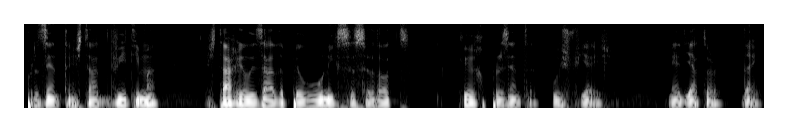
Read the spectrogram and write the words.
presente em estado de vítima, está realizada pelo único sacerdote que representa os fiéis, Mediator Dei.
